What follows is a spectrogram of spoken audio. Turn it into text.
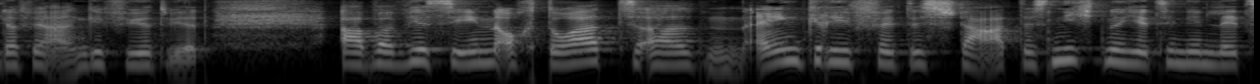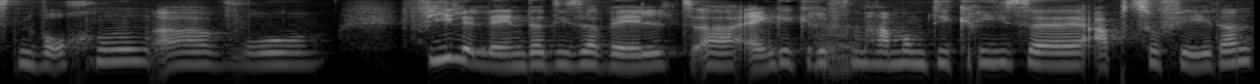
dafür angeführt wird. Aber wir sehen auch dort äh, Eingriffe des Staates, nicht nur jetzt in den letzten Wochen, äh, wo viele Länder dieser Welt äh, eingegriffen haben, um die Krise abzufedern,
